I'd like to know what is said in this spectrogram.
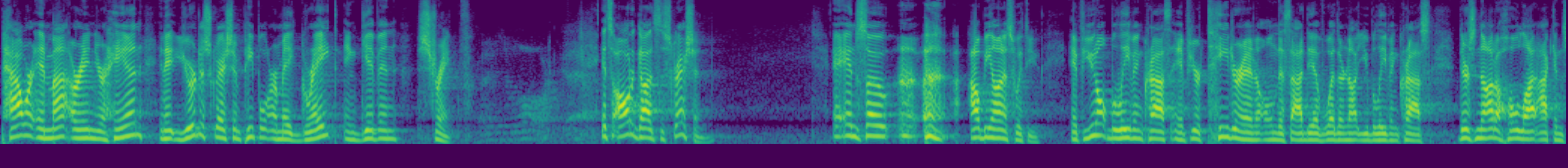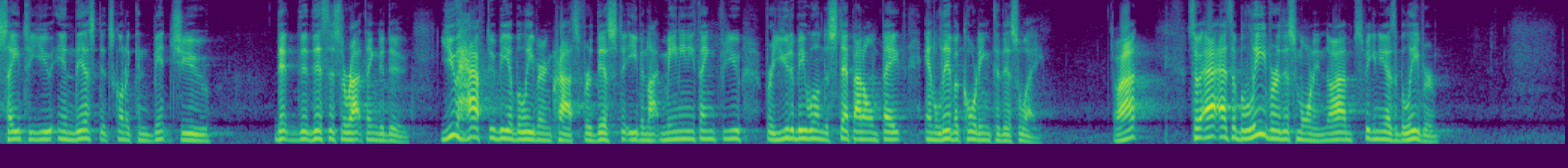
Power and might are in your hand, and at your discretion, people are made great and given strength. It's all to God's discretion. And so, I'll be honest with you. If you don't believe in Christ, and if you're teetering on this idea of whether or not you believe in Christ, there's not a whole lot I can say to you in this that's going to convince you that, that this is the right thing to do you have to be a believer in Christ for this to even like mean anything for you, for you to be willing to step out on faith and live according to this way. All right? So, as a believer this morning, I'm speaking to you as a believer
